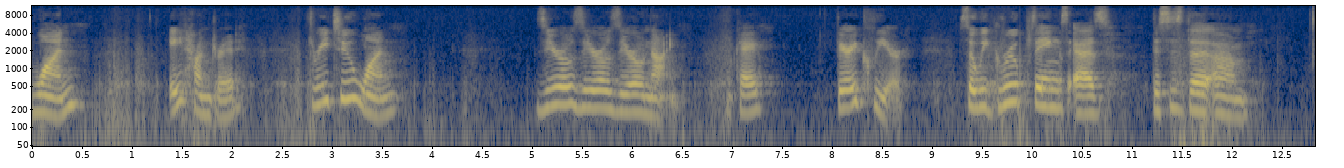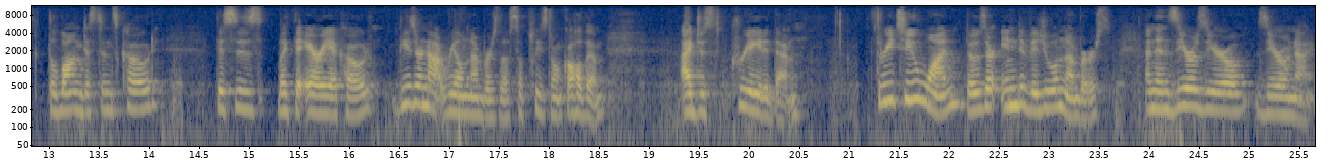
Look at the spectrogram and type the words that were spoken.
1-800-321-0009, okay? Very clear. So we group things as, this is the, um, the long distance code. This is like the area code. These are not real numbers though, so please don't call them. I just created them. 321, those are individual numbers, and then 0009.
